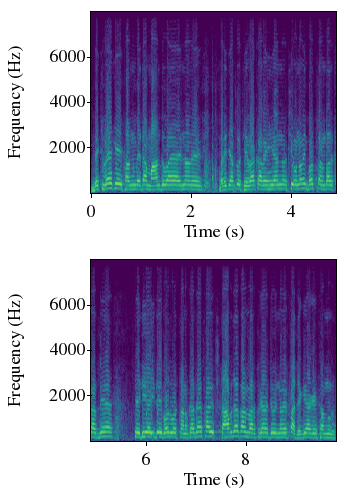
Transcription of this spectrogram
ਵਿੱਚ ਬਹਿ ਕੇ ਸਾਨੂੰ ਐਡਾ ਮਾਣ ਦਿਵਾਇਆ ਇਹਨਾਂ ਨੇ। ਬੜੇ ਚਿਰ ਤੋਂ ਸੇਵਾ ਕਰ ਰਹੇ ਹਨ। ਅਸੀਂ ਉਹਨਾਂ ਦਾ ਵੀ ਬਹੁਤ ਧੰਨਵਾਦ ਕਰਦੇ ਹਾਂ। ਤੇ ਡੀਆਈ ਦੇ ਬਹੁਤ ਬਹੁਤ ਧੰਨਵਾਦ ਕਰਦੇ ਹਾਂ। ਸਾਰੇ ਸਟਾਫ ਦਾ ਧੰਨਵਾਦ ਕਰਦੇ ਹਾਂ ਜੋ ਇਹਨਾਂ ਨੇ ਭੱਜ ਕੇ ਆ ਕੇ ਸਾਨੂੰ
